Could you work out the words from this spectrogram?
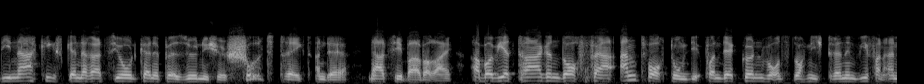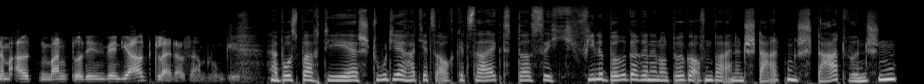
die Nachkriegsgeneration keine persönliche Schuld trägt an der Nazi-Barbarei. Aber wir tragen doch Verantwortung, von der können wir uns doch nicht trennen, wie von einem alten Mantel, den wir in die Altkleidersammlung geben. Herr Bosbach, die Studie hat jetzt auch gezeigt, dass sich viele Bürgerinnen und Bürger offenbar einen starken Staat wünschen.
